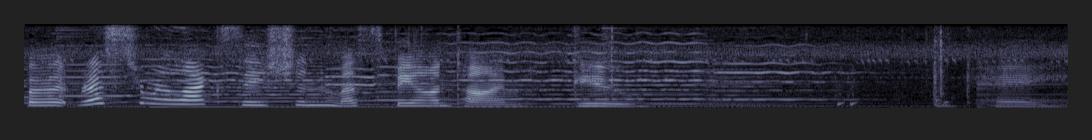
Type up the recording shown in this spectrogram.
but rest and relaxation must be on time. Goo. Okay.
